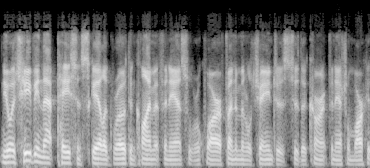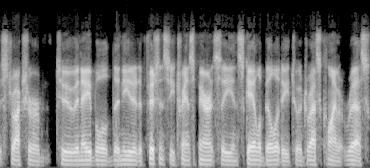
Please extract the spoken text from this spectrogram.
you know, achieving that pace and scale of growth in climate finance will require fundamental changes to the current financial market structure to enable the needed efficiency, transparency, and scalability to address climate risk.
